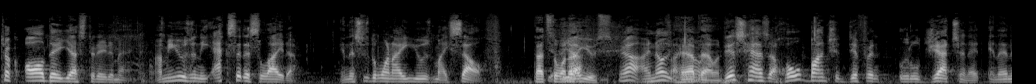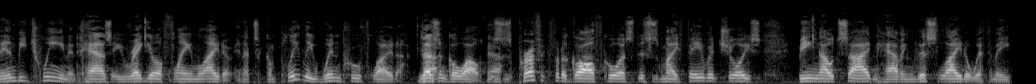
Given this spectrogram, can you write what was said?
Took all day yesterday to make. I'm using the Exodus lighter, and this is the one I use myself. That's the one yeah. I use. Yeah, I know. I have that one. This has a whole bunch of different little jets in it, and then in between it has a regular flame lighter, and it's a completely windproof lighter. It Doesn't go out. This is perfect for the golf course. This is my favorite choice, being outside and having this lighter with me.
